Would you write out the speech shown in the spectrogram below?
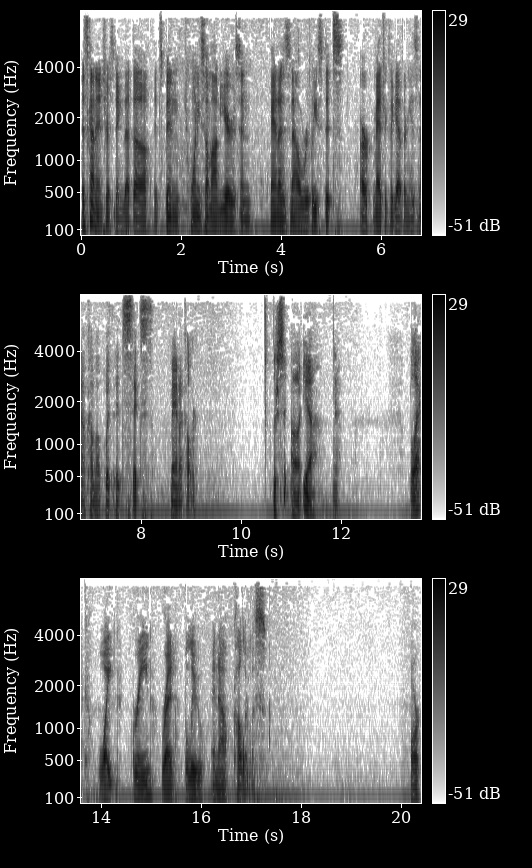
it's kind of interesting that uh, it's been twenty some odd years and Mana has now released its or Magic the Gathering has now come up with its sixth mana color. There's, uh, yeah. Black, white, green, red, blue, and now colorless. Or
